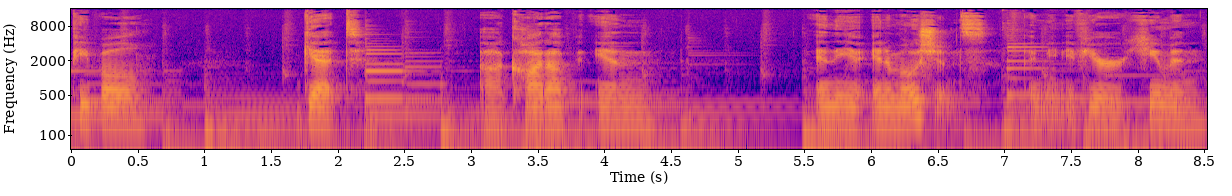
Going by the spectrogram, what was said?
people get uh, caught up in in the in emotions. I mean, if you're human,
